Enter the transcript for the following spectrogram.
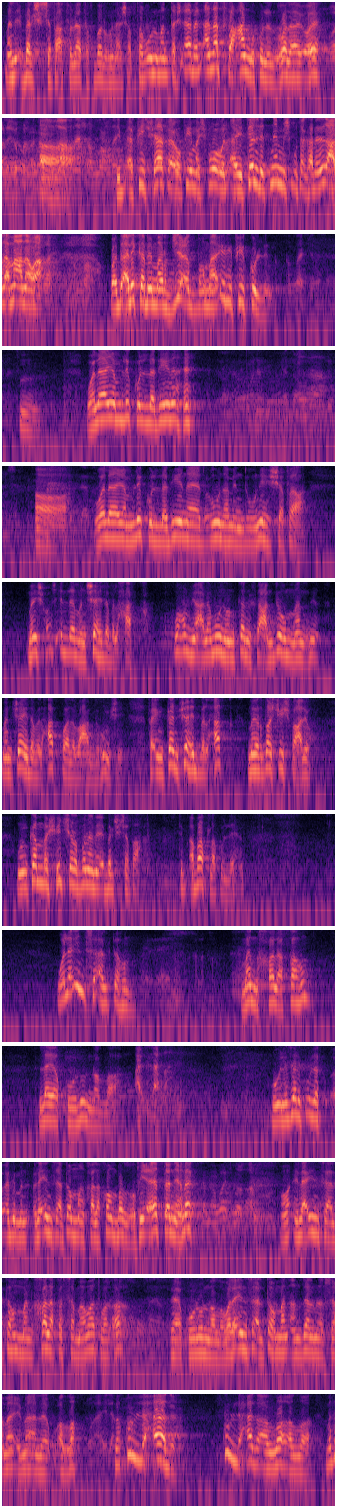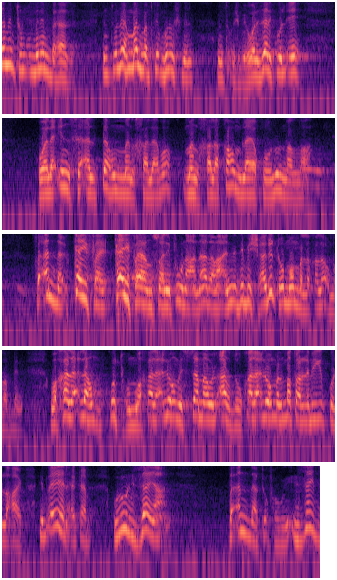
ما نقبلش شفاعته لا تقبل منها شفاعة طب قول له ما أنتش قابل أنا أدفع عنه كل ولا إيه؟ ولا منها الله. ما شاء الله. يبقى في شافع وفي مشفوع والآيتين الاثنين مش متكررين على معنى واحد. وذلك بمرجع الضمائر في كل. الله يكرمك. ولا يملك الذين؟ آه. ولا يملك الذين يدعون من دونه الشفاعة. ما يشفعوش إلا من شهد بالحق. وهم يعلمون إن كانوا في عندهم من من شهد بالحق ولا ما عندهمش. فإن كان شهد بالحق ما يرضاش يشفع لهم وإن كان ما شهدش ربنا ما يقبلش شفاعته. تبقى باطلة كلها. ولئن سألتهم من خلقهم ليقولن الله. الله. ولذلك يقول لك لئن سألتهم من خلقهم برضه وفي آيات تانية هناك. لئن سألتهم من خلق السماوات والأرض ليقولن الله ولئن سألتهم من أنزل من السماء ماء ليقول الله. فكل حاجة كل حاجة الله الله. ما دام أنتم مؤمنين بهذا أنتوا ليه مال ما بتؤمنوش بتؤمنوش به؟ ولذلك يقول إيه؟ ولئن سألتهم من خلق من خلقهم ليقولن الله. فأن كيف كيف ينصرفون عن هذا مع إن دي بشهادتهم هم اللي خلقهم ربنا. وخلق لهم قوتهم وخلق لهم السماء والأرض وخلق لهم المطر اللي بيجيب كل حاجة. يبقى إيه الحكاية؟ قولوا لي إزاي يعني؟ فأن تؤفكون إزاي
